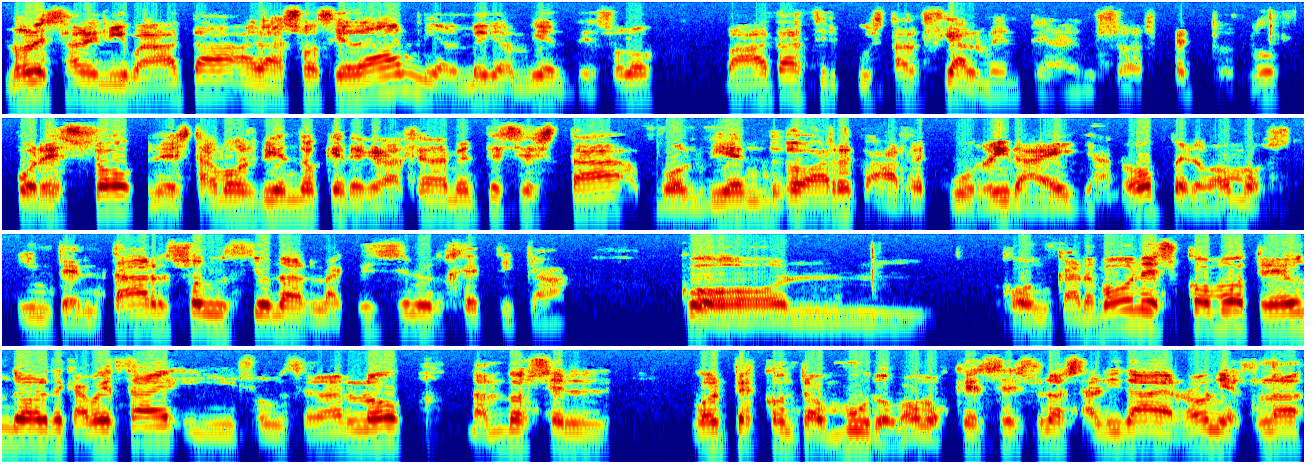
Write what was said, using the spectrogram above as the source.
no le sale ni barata a la sociedad ni al medio ambiente, solo barata circunstancialmente en esos aspectos. ¿no? Por eso estamos viendo que desgraciadamente se está volviendo a, a recurrir a ella, ¿no? Pero vamos, intentar solucionar la crisis energética con, con carbón es como tener un dolor de cabeza y solucionarlo dándose golpes contra un muro, vamos, que es una salida errónea, es una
